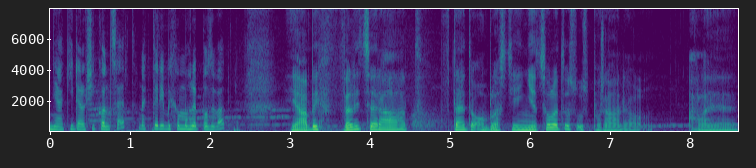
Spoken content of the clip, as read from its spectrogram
nějaký další koncert, na který bychom mohli pozvat? Já bych velice rád této oblasti něco letos uspořádal, ale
